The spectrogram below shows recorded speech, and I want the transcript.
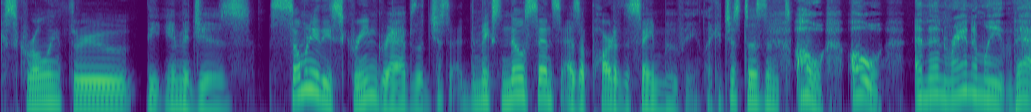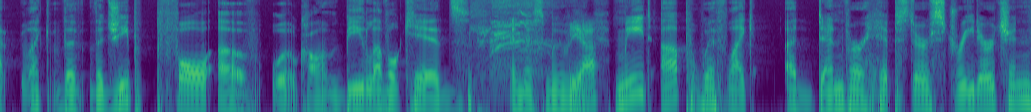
scrolling through the images. So many of these screen grabs that just it makes no sense as a part of the same movie. Like it just doesn't. Oh, oh, and then randomly that like the the jeep full of what we'll call them B level kids in this movie Yeah. meet up with like a Denver hipster street urchin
